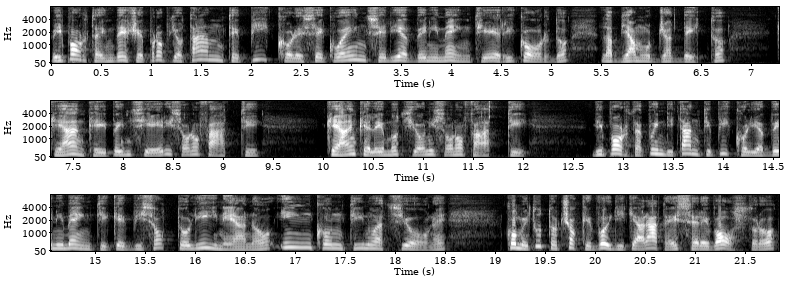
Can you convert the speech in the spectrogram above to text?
vi porta invece proprio tante piccole sequenze di avvenimenti e ricordo, l'abbiamo già detto, che anche i pensieri sono fatti, che anche le emozioni sono fatti. Vi porta quindi tanti piccoli avvenimenti che vi sottolineano in continuazione come tutto ciò che voi dichiarate essere vostro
